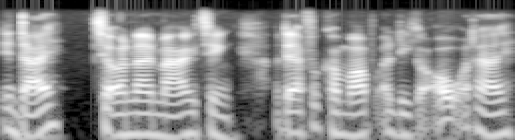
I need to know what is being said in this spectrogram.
end dig til online marketing, og derfor kommer op og ligger over dig,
